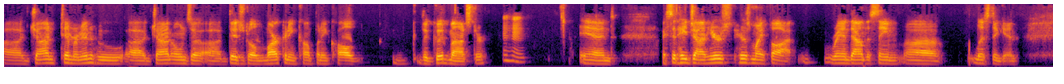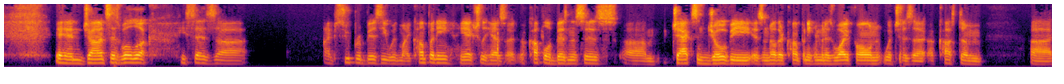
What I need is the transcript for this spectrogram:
uh, John Timmerman, who uh, John owns a, a, digital marketing company called The Good Monster. Mm-hmm. And I said, "Hey, John, here's here's my thought." Ran down the same uh, list again, and John says, "Well, look," he says, uh, "I'm super busy with my company. He actually has a, a couple of businesses. Um, Jackson Jovi is another company him and his wife own, which is a, a custom." Uh,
